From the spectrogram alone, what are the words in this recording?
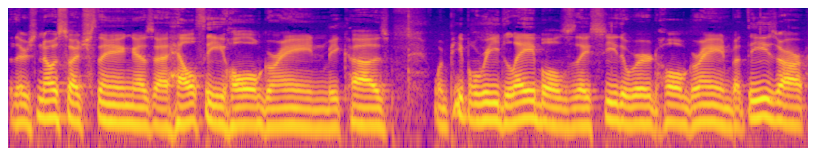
there's no such thing as a healthy whole grain because when people read labels, they see the word whole grain, but these are,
